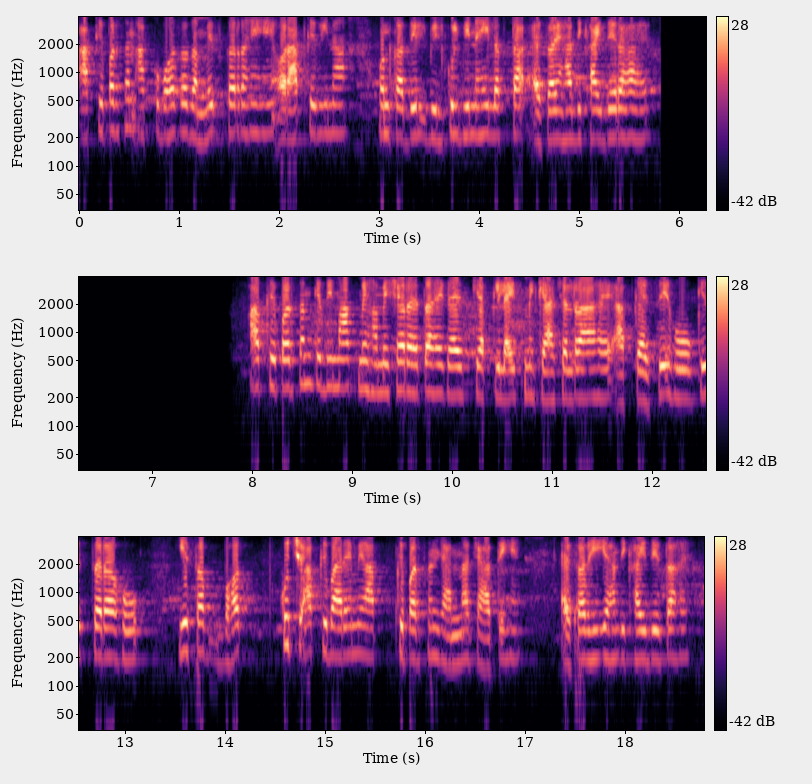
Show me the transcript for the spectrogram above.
आपके पर्सन आपको बहुत ज़्यादा मिस कर रहे हैं और आपके बिना उनका दिल बिल्कुल भी नहीं लगता, ऐसा यहाँ दिखाई दे रहा है। आपके पर्सन के दिमाग में हमेशा रहता है गैस कि आपकी लाइफ में क्या चल रहा है, आप कैसे हो, किस तरह हो। ये सब बहुत कुछ आपके बारे में आपके पर्सन जानना चाहते हैं, ऐसा भी यहाँ दिखाई देता है।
